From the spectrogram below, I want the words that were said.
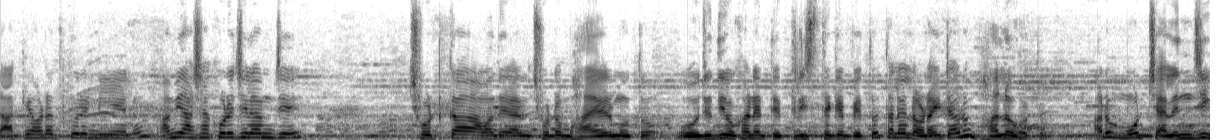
তাকে হঠাৎ করে নিয়ে এলো। আমি আশা করেছিলাম যে ছোটকা আমাদের ছোট ভাইয়ের মতো, ও যদি ওখানে তেত্রিশ থেকে পেতো, তাহলে লড়াইটা আরও ভালো হতো আরও মোর চ্যালেঞ্জিং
